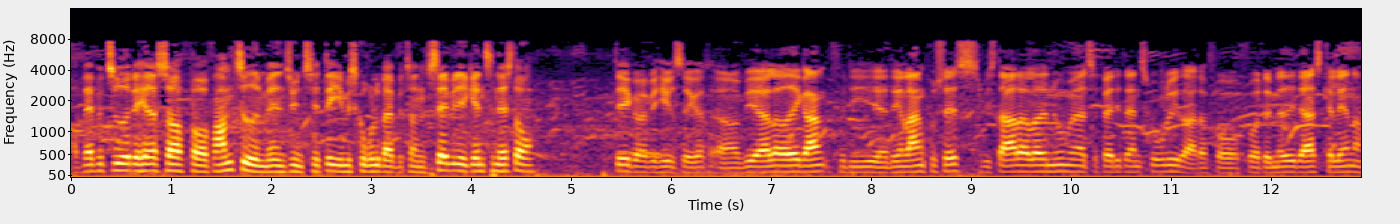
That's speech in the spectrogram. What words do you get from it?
Og hvad betyder det her så for fremtiden med hensyn til DM i skolebadminton? Ser vi det igen til næste år? Det gør vi helt sikkert, og vi er allerede i gang, fordi øh, det er en lang proces. Vi starter allerede nu med at tage fat i dansk skoleidræt og få, få det med i deres kalender.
